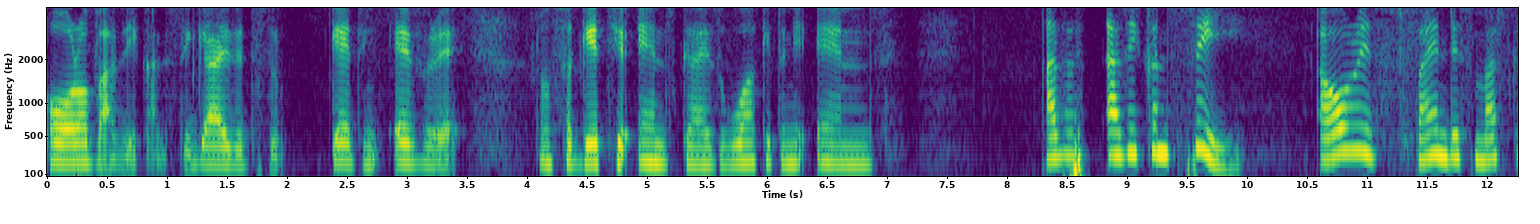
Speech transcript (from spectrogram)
All over as you can see guys it's getting everywhere. Don't forget your ends guys. Work it on your ends. As, as you can see I always find this mask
